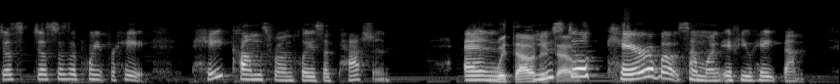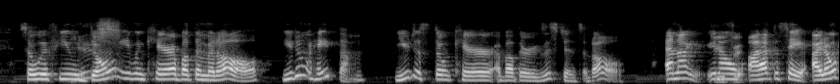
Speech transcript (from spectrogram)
just just as a point for hate, hate comes from a place of passion, and Without a you doubt. still care about someone if you hate them. So if you Yes. don't even care about them at all, you don't hate them. You just don't care about their existence at all. And I, you You know, thi- I have to say, I don't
